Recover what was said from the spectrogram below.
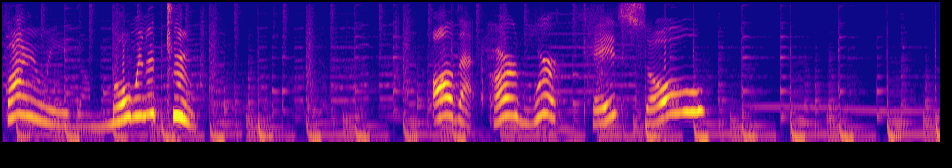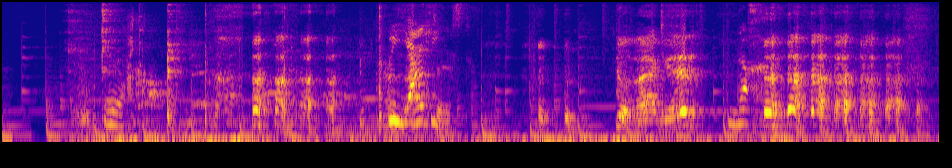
Finally, the moment of truth. All that hard work tastes so. How's that taste? that good?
